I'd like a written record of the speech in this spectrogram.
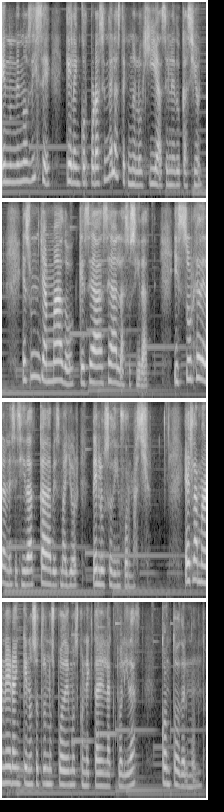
en donde nos dice que la incorporación de las tecnologías en la educación es un llamado que se hace a la sociedad y surge de la necesidad cada vez mayor del uso de información. Es la manera en que nosotros nos podemos conectar en la actualidad con todo el mundo.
